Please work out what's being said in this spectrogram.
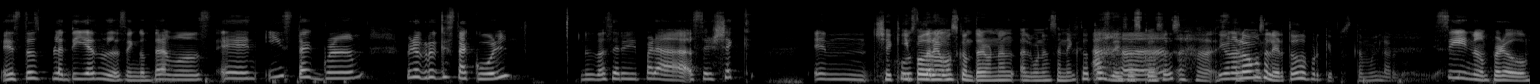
Estas plantillas nos las encontramos en Instagram, pero creo que está cool. Nos va a servir para hacer check en check y podremos contar algunas anécdotas de esas cosas. Digo, no lo vamos a leer todo porque pues está muy largo. Sí, no, pero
